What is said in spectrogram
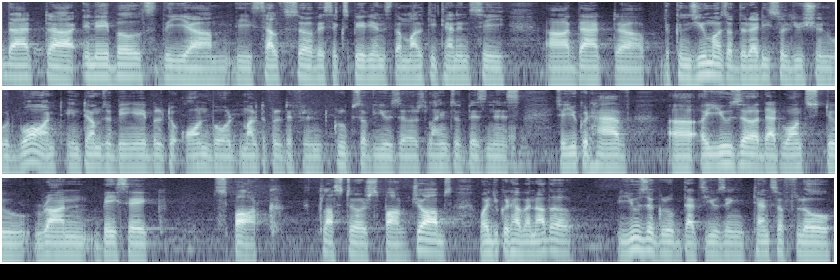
that uh, enables the um, the self-service experience the multi-tenancy uh, that uh, the consumers of the ready solution would want in terms of being able to onboard multiple different groups of users, lines of business. Mm-hmm. So you could have uh, a user that wants to run basic Spark clusters, Spark jobs, while you could have another user group that's using TensorFlow,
